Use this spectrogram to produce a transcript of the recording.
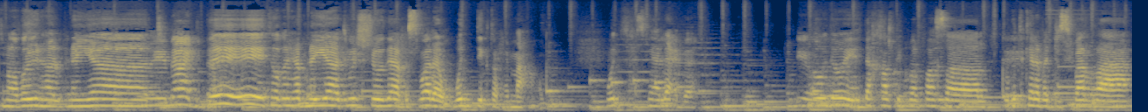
تناظرينها البنيات إيه، ناقدة. اي اي تناظرينها بنيات وشو ذا بس ولا ودك تروحي معهم. ودك تحس فيها لعبة. ودوي دخلتك بالفصل وقلت لك أنا بجلس برا.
